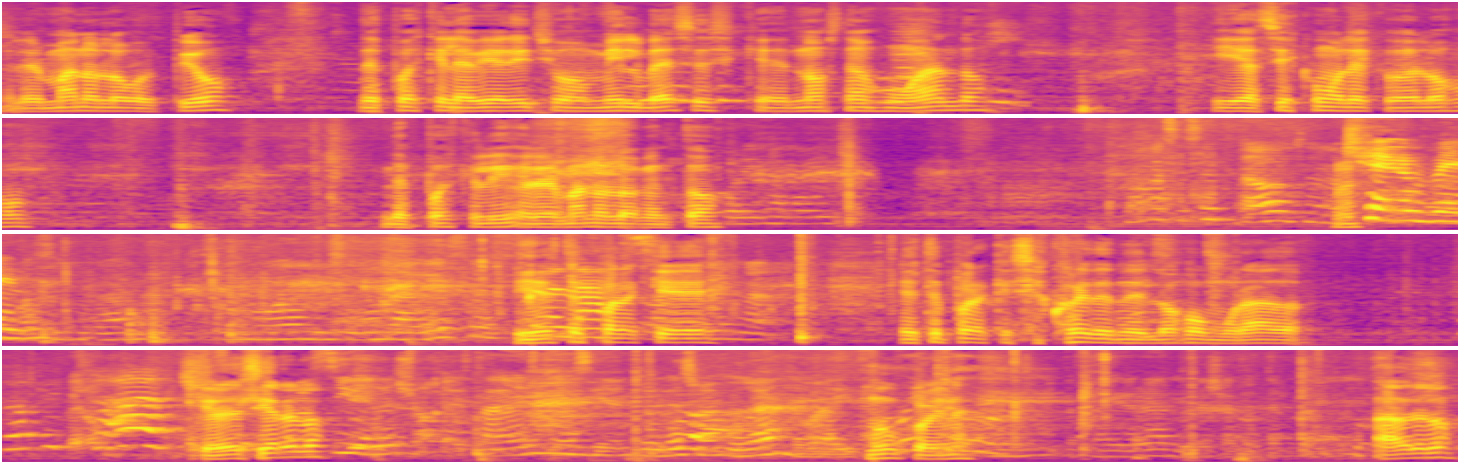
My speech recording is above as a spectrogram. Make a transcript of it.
El hermano lo golpeó. Después que le había dicho mil veces que no están jugando. Y así es como le quedó el ojo. Después que el, el hermano lo aventó. Kevin. Y este es para que este es para que se acuerden del ojo morado. ¿Quieres ciérralo? Sí, él está este así jugando ahí. Muy Corina. Está llorando, ya está temprano. Ábrelo.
